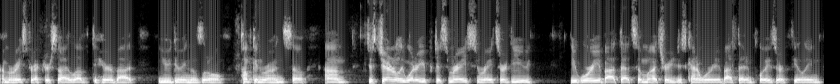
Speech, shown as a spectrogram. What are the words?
I'm a race director, so I love to hear about you doing those little pumpkin runs. So um, just generally, what are your participation rates, or do you do you worry about that so much, or you just kind of worry about that employees are feeling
